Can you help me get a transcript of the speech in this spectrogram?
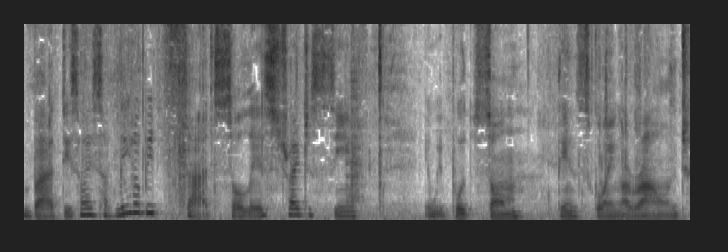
But this one is a little bit sad. So let's try to see if we put some things going around.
